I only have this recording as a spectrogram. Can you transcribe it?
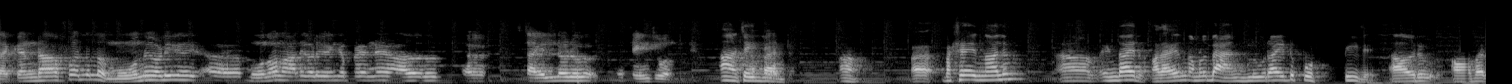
സെക്കൻഡ് ഹാഫ് അല്ലല്ലോ മൂന്ന് കളി മൂന്നോ നാല് കളി കഴിഞ്ഞപ്പോ തന്നെ അതൊരു സ്റ്റൈലിലൊരു ചേഞ്ച് വന്നു ആ ചേഞ്ച് ആ പക്ഷെ എന്നാലും ഉണ്ടായിരുന്നു. അതായത് നമ്മൾ ബാംഗ്ലൂർ ആയിട്ട് പൊട്ടിയില്ലേ? ആ ഒരു അവർ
